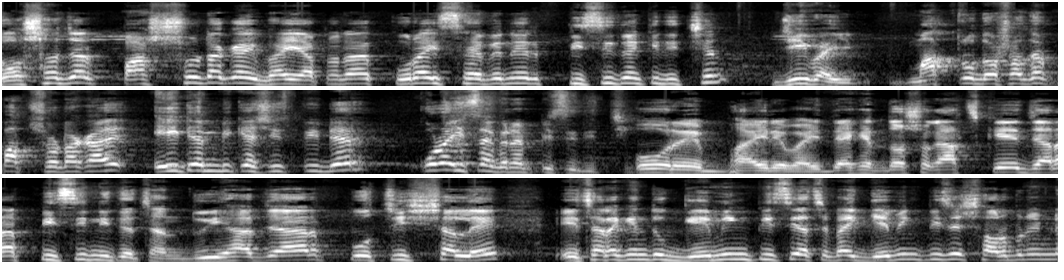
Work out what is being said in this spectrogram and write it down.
দশ হাজার পাঁচশো টাকায় ভাই আপনারা কোরাই সেভেনের পিসি নাকি দিচ্ছেন? জি ভাই, মাত্র দশ হাজার পাঁচশো টাকায় এইট এমবি ক্যাশ স্পিডের কোরাই সেভেনের পিসি দিচ্ছি। ওরে ভাই রে ভাই দেখেন দর্শক আজকে যারা পিসি নিতে চান দুই হাজার পঁচিশ সালে এছাড়া কিন্তু গেমিং পিসি আছে। ভাই গেমিং পিসি সর্বনিম্ন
